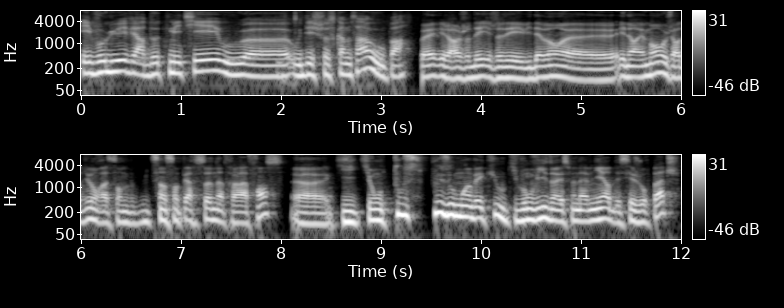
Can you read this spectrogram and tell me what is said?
évolué vers d'autres métiers ou, ou, des choses comme ça ou pas? Ouais, alors j'en ai, ai, évidemment énormément. Aujourd'hui, on rassemble plus de 500 personnes à travers la France qui, qui, ont tous plus ou moins vécu ou qui vont vivre dans les semaines à venir des séjours Patch.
